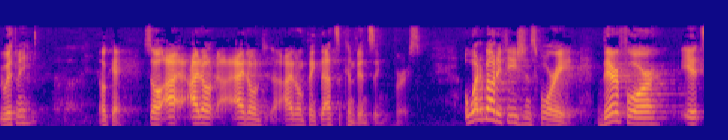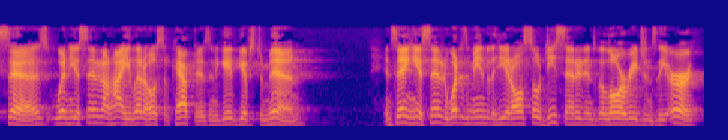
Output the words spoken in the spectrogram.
You with me? Okay. So I, I don't I don't I don't think that's a convincing verse. What about Ephesians 4:8? Therefore, it says, when he ascended on high, he led a host of captives and he gave gifts to men. In saying he ascended, what does it mean that he had also descended into the lower regions of the earth?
